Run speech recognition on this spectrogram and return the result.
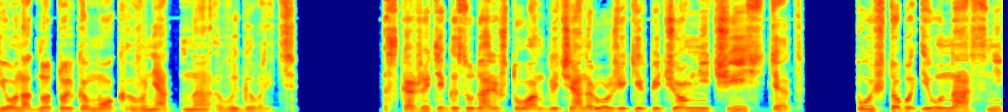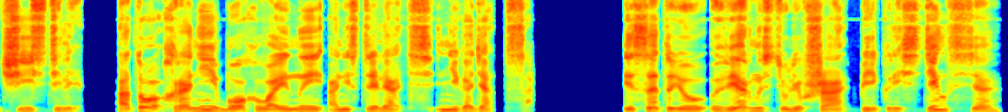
и он одно только мог внятно выговорить. «Скажите государю, что у англичан ружья кирпичом не чистят. Пусть чтобы и у нас не чистили, а то, храни бог войны, они стрелять не годятся». И с этой верностью левша перекрестился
